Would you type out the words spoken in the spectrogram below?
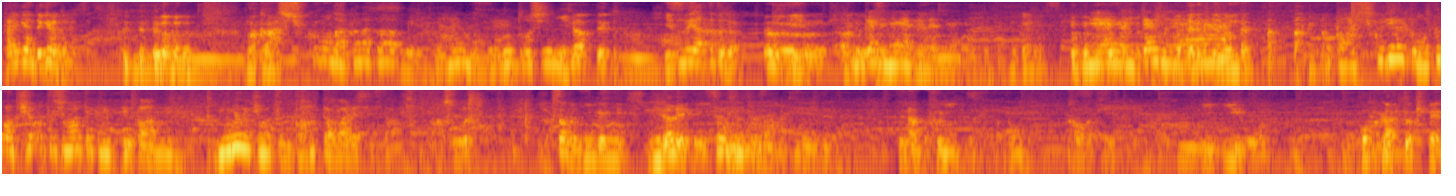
体験できないと思ってたんですよ。まあ合宿もなかなかこないもんね。の年になってうん。伊豆でやってたじゃん。うんうん昔ねやってたね。やもう一回やりますってたねやりたいね。またやって呼んで。合宿でやると音がキューッと閉まってくるっていうか、うん。みんなの気持ちもガーッと上がるしさ。まあそうだよね。たくさんの人間に見られていたりそうそうそうそう。でなんか雰囲気がやっぱどんどん変わっていくというか、いいいい方に転がるときは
